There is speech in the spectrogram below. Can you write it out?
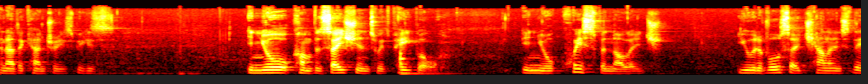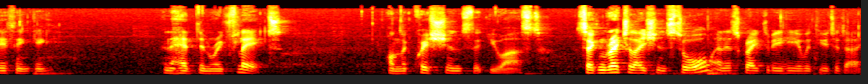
and other countries because in your conversations with people, in your quest for knowledge, you would have also challenged their thinking and had them reflect on the questions that you asked. So, congratulations to all, and it's great to be here with you today.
